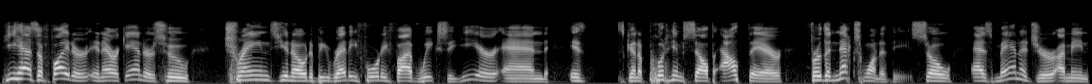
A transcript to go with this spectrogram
he has a fighter in Eryk Anders who trains, you know, to be ready 45 weeks a year and is going to put himself out there for the next one of these. So, as manager, I mean,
